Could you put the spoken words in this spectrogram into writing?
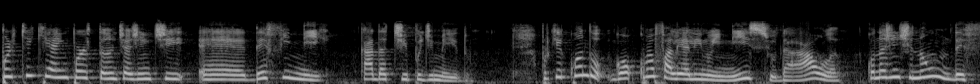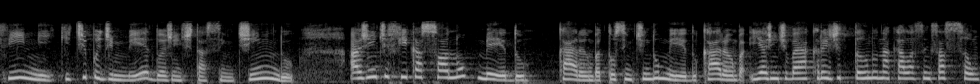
Por que, que é importante a gente é, definir cada tipo de medo? Porque quando, como eu falei ali no início da aula, quando a gente não define que tipo de medo a gente está sentindo, a gente fica só no medo. Caramba, tô sentindo medo, caramba. E a gente vai acreditando naquela sensação.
